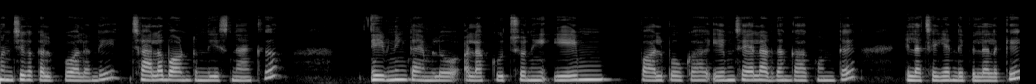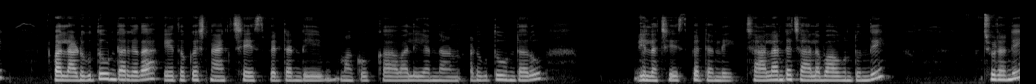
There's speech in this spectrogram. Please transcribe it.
మంచిగా కలుపుకోవాలండి. చాలా బాగుంటుంది ఈ స్నాక్స్. ఈవినింగ్ టైంలో అలా కూర్చొని ఏం పాలుపోక ఏం చేయాలో అర్థం కాకుంటే ఇలా చేయండి పిల్లలకి. వాళ్ళు అడుగుతూ ఉంటారు కదా ఏదో ఒక స్నాక్స్ చేసి పెట్టండి మాకు కావాలి అని అడుగుతూ ఉంటారు. ఇలా చేసి పెట్టండి. చాలా అంటే చాలా బాగుంటుంది. చూడండి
